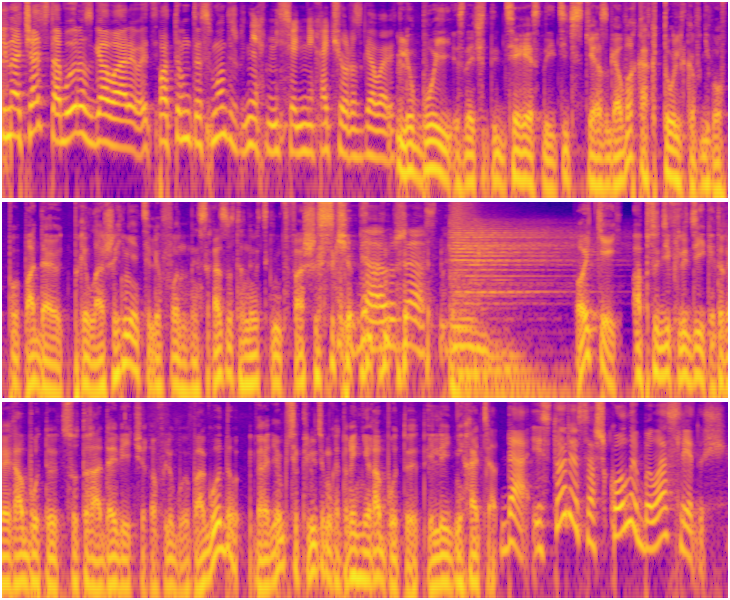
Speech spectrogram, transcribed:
и начать с тобой разговаривать. Потом ты смотришь, нет, не сегодня не хочу разговаривать. Любой, значит, интересный этический разговор, как только в него попадают приложения телефонные, сразу становится каким-то фашистским. Да, ужасно. Окей, обсудив людей, которые работают с утра до вечера в любую погоду, вернемся к людям, которые не работают или не хотят. Да, история со школы была следующая.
